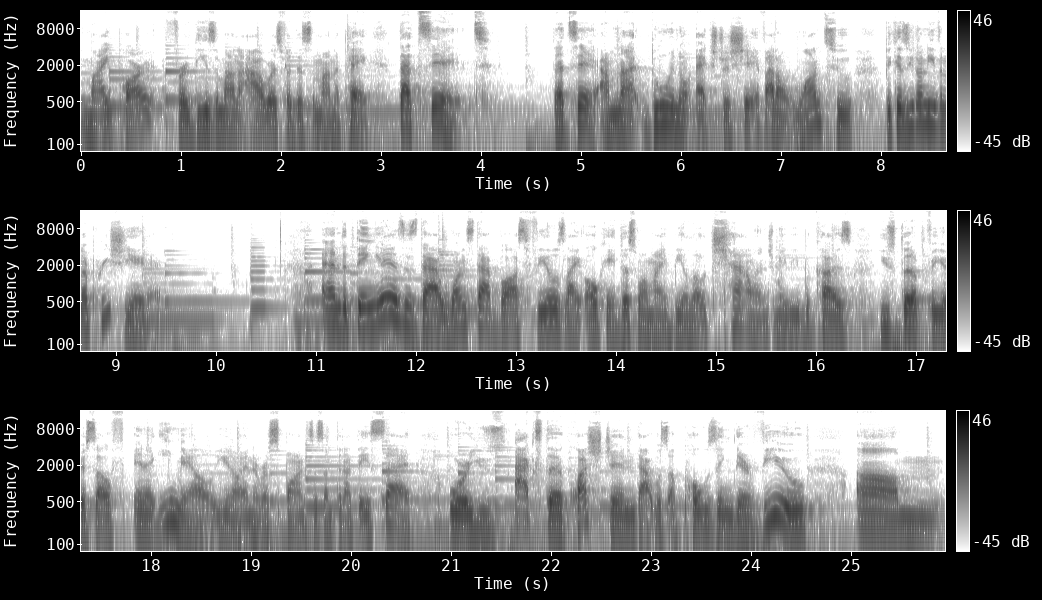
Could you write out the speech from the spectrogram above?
my part for these amount of hours for this amount of pay. That's it. That's it. I'm not doing no extra shit if I don't want to because you don't even appreciate it. And the thing is, is that once that boss feels like, okay, this one might be a little challenge, maybe because you stood up for yourself in an email, you know, in a response to something that they said, or you asked a question that was opposing their view, um,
